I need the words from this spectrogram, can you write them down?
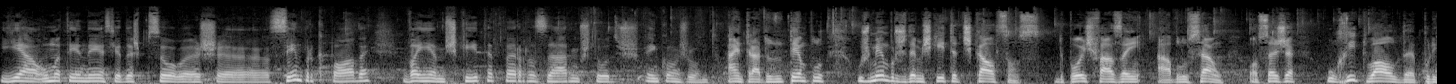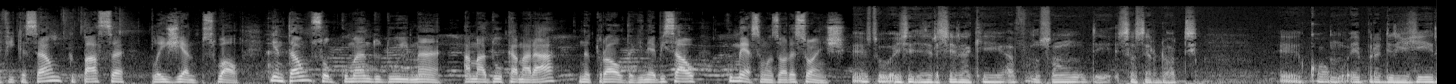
E há uma tendência das pessoas, eh, sempre que podem, vêm à mesquita para rezarmos todos em conjunto. À entrada do templo, os membros da mesquita descalçam-se. Depois fazem a ablução, ou seja, o ritual da purificação que passa pela higiene pessoal. E então, sob comando do imã Amadou Camará, natural da Guiné-Bissau, começam as orações. estou a exercer aqui a função de sacerdote como é para dirigir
